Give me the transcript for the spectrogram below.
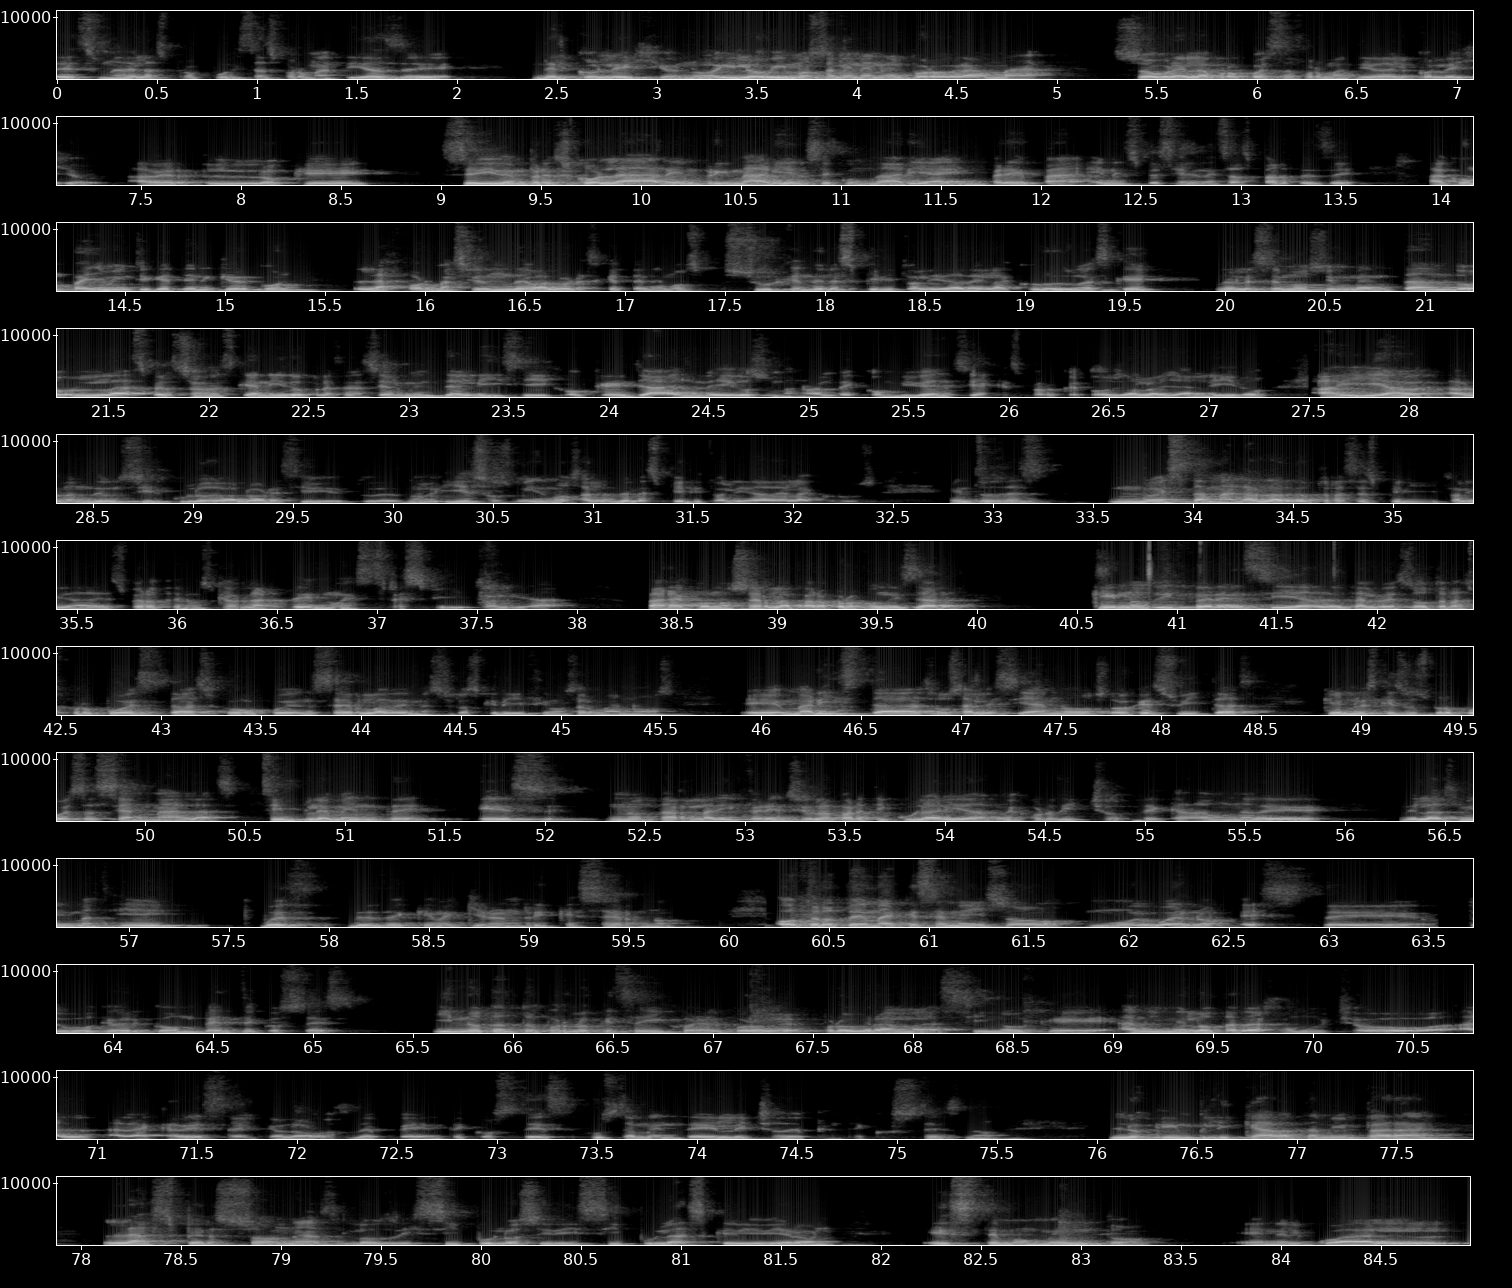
es una de las propuestas formativas de, del colegio, ¿no? Y lo vimos también en el programa sobre la propuesta formativa del colegio. A ver, lo que se vive en preescolar, en primaria, en secundaria, en prepa, en especial en esas partes de acompañamiento y que tiene que ver con la formación de valores que tenemos, surgen de la espiritualidad de la cruz. No es que nos les estemos inventando. Las personas que han ido presencialmente al ISIG o que ya han leído su manual de convivencia, que espero que todos ya lo hayan leído, ahí hablan de un círculo de valores y virtudes, ¿no? Y esos mismos hablan de la espiritualidad de la cruz. Entonces, no está mal hablar de otras espiritualidades, pero tenemos que hablar de nuestra espiritualidad para conocerla, para profundizar ¿Qué nos diferencia de tal vez otras propuestas, como pueden ser la de nuestros queridísimos hermanos eh, maristas o salesianos o jesuitas, que no es que sus propuestas sean malas, simplemente es notar la diferencia o la particularidad, mejor dicho, de cada una de, de las mismas y pues desde que me quiero enriquecer, ¿no? Otro tema que se me hizo muy bueno este, tuvo que ver con Pentecostés. Y no tanto por lo que se dijo en el programa, sino que a mí me lo trajo mucho a, la cabeza el que hablamos de Pentecostés, justamente el hecho de Pentecostés, ¿no? Lo que implicaba también para las personas, los discípulos y discípulas que vivieron este momento en el cual,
